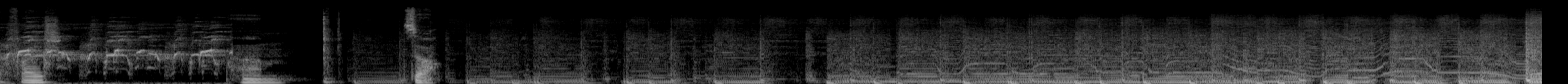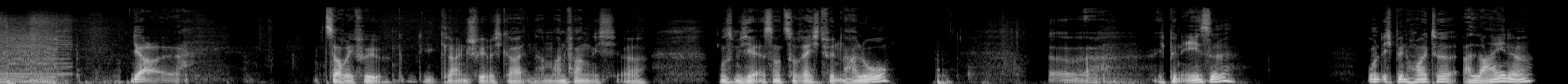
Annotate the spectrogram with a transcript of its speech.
falsch. Ähm, so. Ja, äh, sorry für die kleinen Schwierigkeiten am Anfang. Ich äh, muss mich hier erst noch zurechtfinden. Hallo? Äh, ich bin Esel und ich bin heute alleine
